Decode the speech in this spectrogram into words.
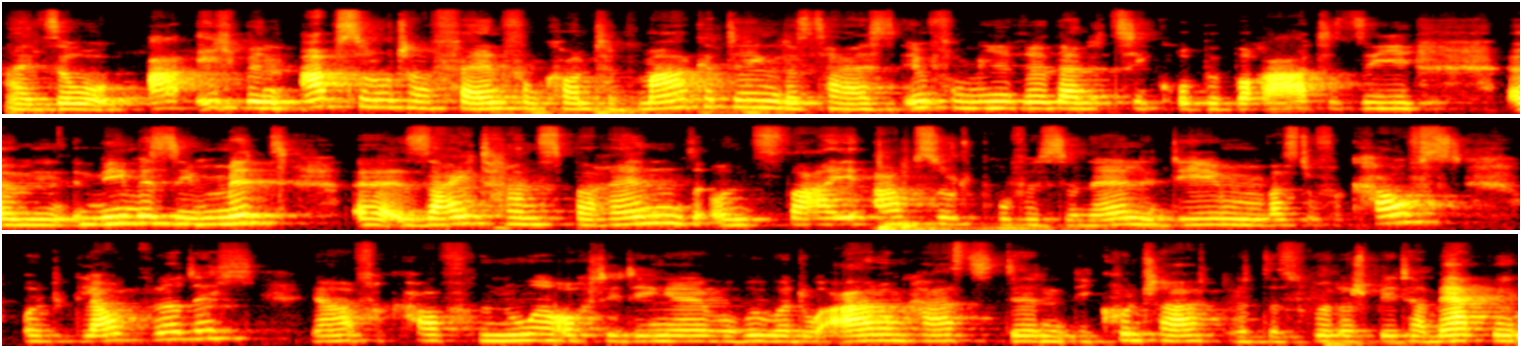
Also ah, ich bin absoluter Fan von Content Marketing. Das heißt, informiere deine Zielgruppe, berate sie, ähm, nehme sie mit, äh, sei transparent und sei absolut professionell in dem, was du verkaufst und glaubwürdig. Ja, verkaufe nur auch die Dinge, worüber du Ahnung hast, denn die Kundschaft wird das früher oder später merken,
